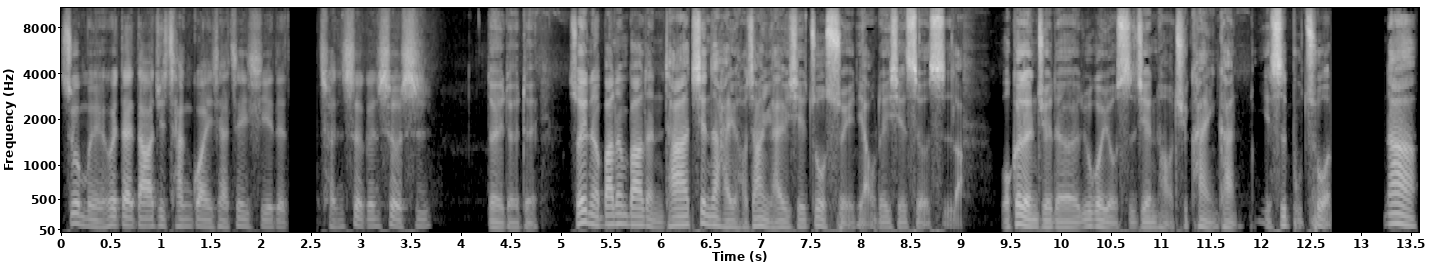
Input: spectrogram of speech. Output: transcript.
所以我们也会带大家去参观一下这些的陈设跟设施。对对对，所以呢，巴登巴登它现在还有好像也还有一些做水疗的一些设施啦。我个人觉得，如果有时间哈，去看一看也是不错的。那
